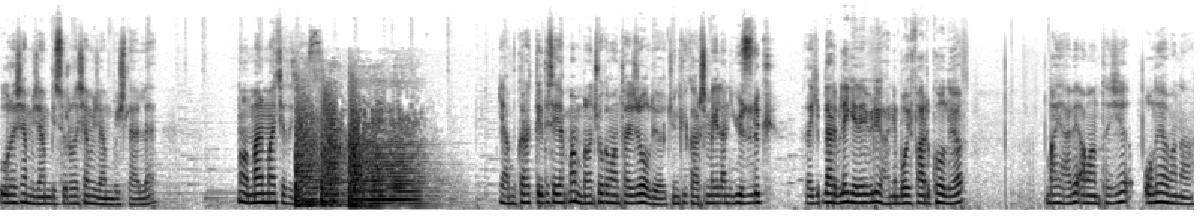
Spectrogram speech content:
uğraşamayacağım bir süre uğraşamayacağım bu işlerle. Normal maç atacağız. Ya bu karakteri de şey yapmam bana çok avantajlı oluyor. Çünkü karşıma gelen yüzlük rakipler bile gelebiliyor. Hani boy farkı oluyor. Bayağı bir avantajı oluyor bana.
